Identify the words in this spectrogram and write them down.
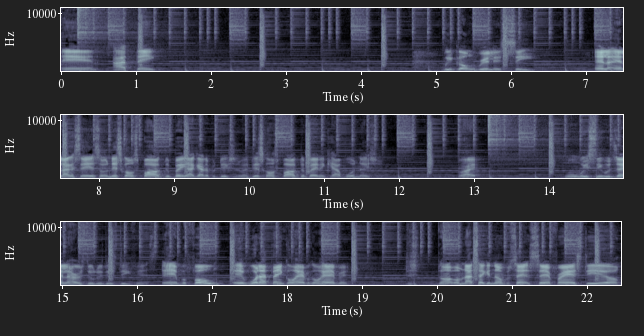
And I think we gonna really see and, and like I said, so this gonna spark debate. I got a prediction, right? This gonna spark debate in Cowboy Nation, right? when we see what Jalen Hurts do to this defense, and before if what I think gonna happen gonna happen, just I'm not taking number percent. San Fran still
